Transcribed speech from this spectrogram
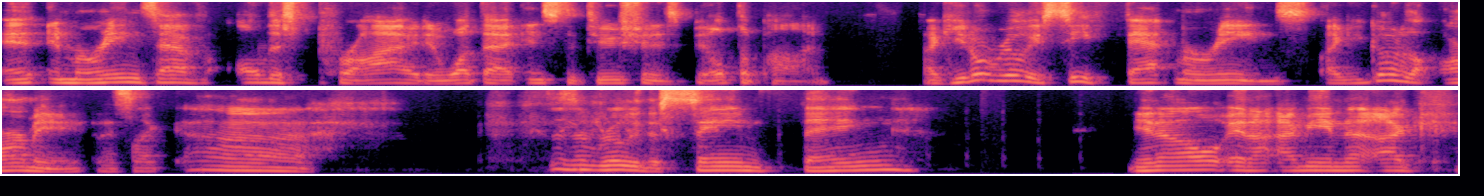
and, and Marines have all this pride in what that institution is built upon. Like, you don't really see fat Marines. Like, you go to the Army, and it's like, ah, this isn't really the same thing, you know? And I, I mean, like,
